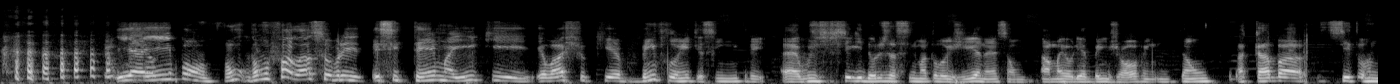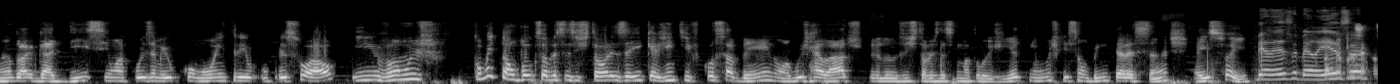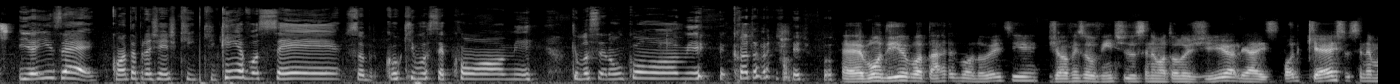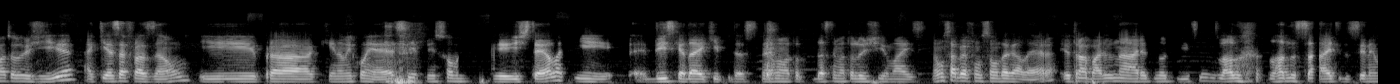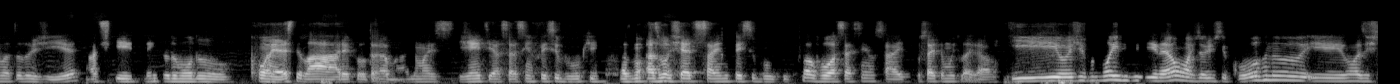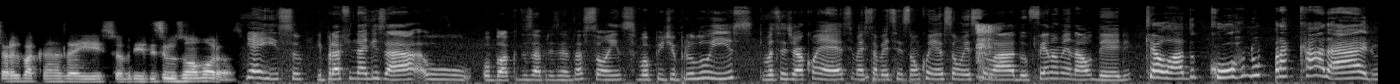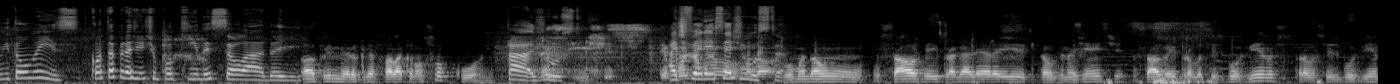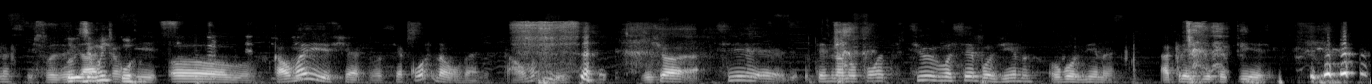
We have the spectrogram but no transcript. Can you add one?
e aí, bom, vamos, vamos falar sobre esse tema aí que eu acho que é bem influente, assim, entre é, os seguidores da cinematologia, né, são a maioria bem jovem, então acaba se tornando a gadice uma coisa meio comum entre o pessoal. E vamos comentar um pouco sobre essas histórias aí que a gente ficou sabendo, alguns relatos pelos histórias da cinematologia. Tem uns que são bem interessantes. É isso aí. Beleza, beleza. E aí, Zé, conta pra gente que, que quem é você, sobre o que você come, que você não come. Conta pra gente, pô. É, bom dia, boa tarde, boa noite, jovens ouvintes do Cinematologia, aliás, podcast do Cinematologia. Aqui é Zé Frazão, e pra quem não me conhece, principalmente Estela, que é, diz que é da equipe da, da Cinematologia, mas não sabe a função da galera. Eu trabalho na área de notícias, lá no, lá no site do Cinematologia. Acho que nem todo mundo conhece lá a área que eu trabalho, mas, gente, acessem o Facebook. As, as manchetes saem no Facebook. Por favor, acessem o site. O site é muito legal. E hoje vamos dividir, né, umas dores de corno e umas histórias bacanas aí sobre desilusão amorosa. E é isso. E para finalizar o, o bloco das apresentações, vou pedir pro Luiz, que vocês já conhecem, mas talvez vocês não conheçam esse lado fenomenal dele, que é o lado corno pra caralho. Então, Luiz, conta pra gente um pouquinho desse seu lado aí. Ó, primeiro, eu queria falar que eu não sou corno. Tá, justo. a diferença é justa. Vou mandar um, um, salve aí pra galera aí que tá ouvindo a gente. Um salve aí pra vocês bovinos, pra vocês bovinas. Luiz é muito corno. Que... Oh, calma aí, chefe. Você é cordão, velho. Calma aí. Deixa eu... Se eu terminar meu ponto. Se você, bovino ou bovina, acredita que...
